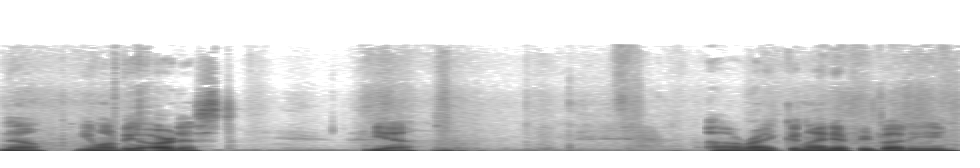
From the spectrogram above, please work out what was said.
No. You want to be an artist? Yeah. All right. Good night, everybody.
